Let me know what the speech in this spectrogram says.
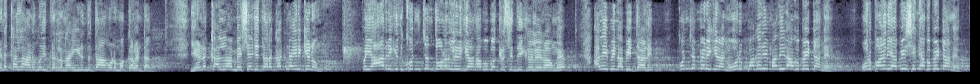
எனக்கெல்லாம் அனுமதி தரல நான் இருந்து தான் ஆகணும் மக்கள்ன்ட்டாங்க எனக்கு எல்லாம் மெசேஜ் தர காட்டி நான் இருக்கணும். இப்போ யார் இருக்குது? கொஞ்சம் தோழர்கள் இருக்கிறாங்க. அபுபக்கர் சித்திக் அவங்க. அலிபின் அபி தாலிப். கொஞ்சம் பேர் இருக்கிறாங்க. ஒரு பகுதி மதீனாவுக்கு போயிட்டாங்க. ஒரு பகுதி அபிசீனியாவுக்கு போயிட்டாங்க.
